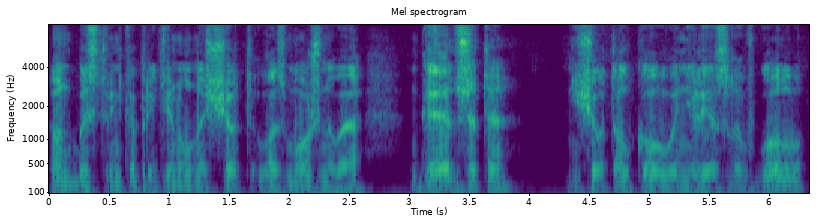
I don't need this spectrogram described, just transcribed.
Он быстренько прикинул насчет возможного гаджета, ничего толкового не лезло в голову.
